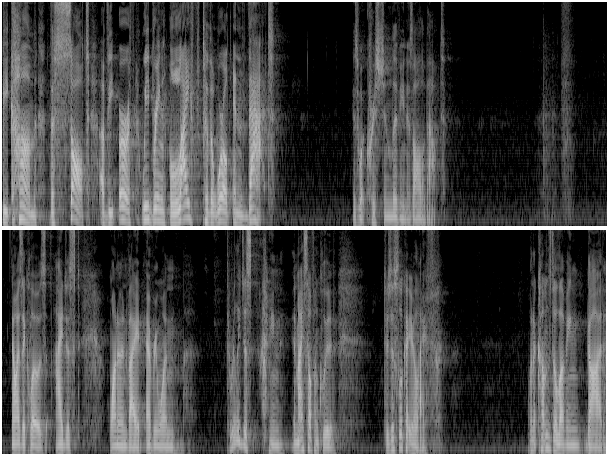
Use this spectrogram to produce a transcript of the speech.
become the salt of the earth. We bring life to the world. And that is what Christian living is all about. Now, as I close, I just want to invite everyone to really just, I mean, and myself included, to just look at your life when it comes to loving God,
